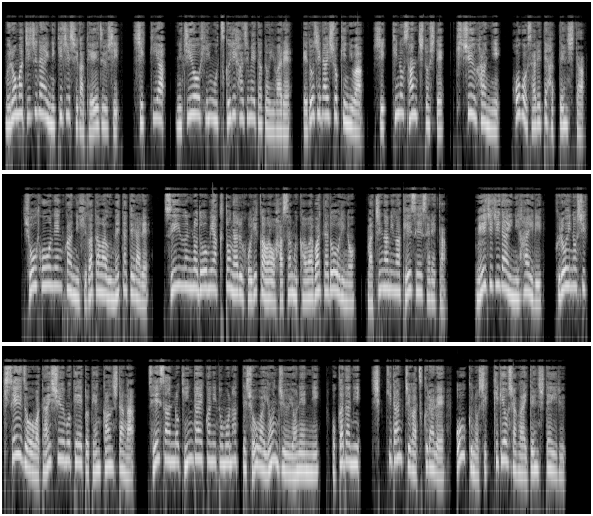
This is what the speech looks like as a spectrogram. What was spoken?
室町時代に木地氏が定住し、漆器や日用品を作り始めたと言われ、江戸時代初期には漆器の産地として紀州藩に保護されて発展した。昭法年間に干潟は埋め立てられ、水運の動脈となる堀川を挟む川端通りの街並みが形成された。明治時代に入り、黒井の漆器製造は大衆向けへと転換したが、生産の近代化に伴って昭和44年に岡田に漆器団地が作られ、多くの漆器業者が移転している。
